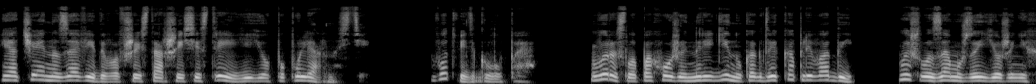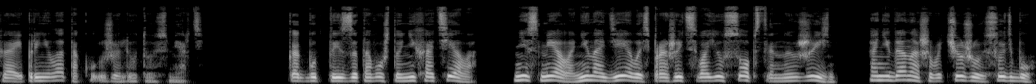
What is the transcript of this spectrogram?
и отчаянно завидовавшей старшей сестре ее популярности. Вот ведь глупая. Выросла похожей на Регину, как две капли воды. Вышла замуж за ее жениха и приняла такую же лютую смерть. как будто из-за того, что не хотела, не смела, не надеялась прожить свою собственную жизнь, а не донашивать чужую судьбу.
